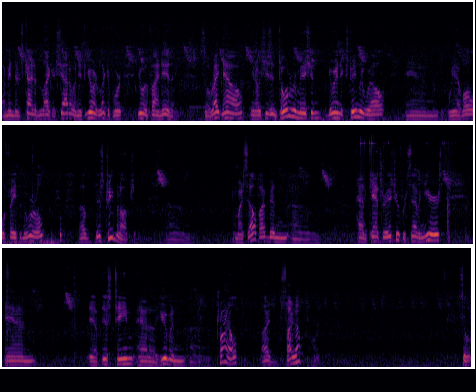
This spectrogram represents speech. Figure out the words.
I mean, there's kind of like a shadow, and if you weren't looking for it, you wouldn't find anything. So right now, you know, she's in total remission, doing extremely well, and we have all the faith in the world of this treatment option. Um, myself, I've been um, had a cancer issue for seven years, and if this team had a human uh, trial, I'd sign up for it. So,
